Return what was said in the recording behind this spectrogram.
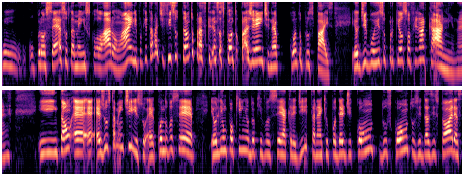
com o processo também escolar online, porque estava difícil tanto para as crianças quanto para a gente, né? Quanto para os pais. Eu digo isso porque eu sofri na carne, né? E então é, é, é, justamente isso. É quando você, eu li um pouquinho do que você acredita, né, que o poder de con, dos contos e das histórias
